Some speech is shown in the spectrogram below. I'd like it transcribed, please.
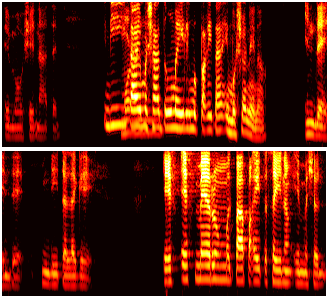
emotion natin. hindi more tayo on- masyadong mahiling magpakita ng emosyon eh, no? Hindi, hindi. Hindi talaga eh. If if merong magpapakita sa ng emosyon,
